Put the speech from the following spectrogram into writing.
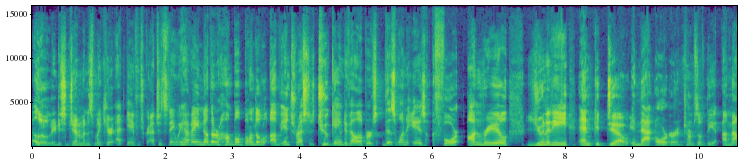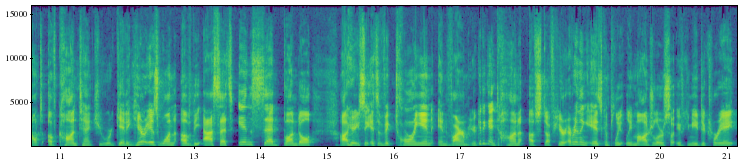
Hello, ladies and gentlemen. It's Mike here at Game from Scratch, and today we have another humble bundle of interest to game developers. This one is for Unreal, Unity, and Godot in that order in terms of the amount of content you were getting. Here is one of the assets in said bundle. Uh, here you see it's a Victorian environment. You're getting a ton of stuff here. Everything is completely modular, so if you need to create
